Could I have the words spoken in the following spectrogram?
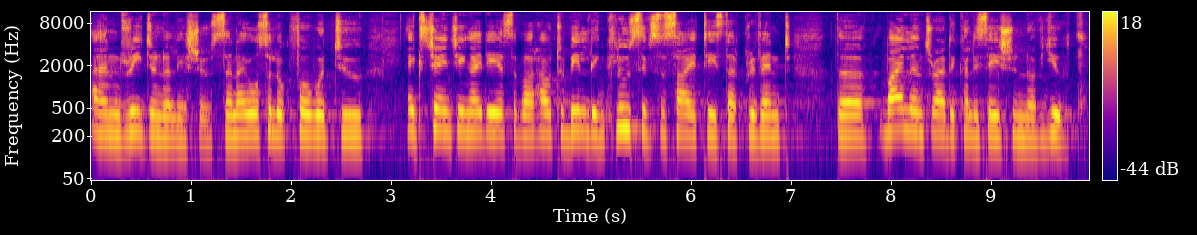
and regional issues. And I also look forward to exchanging ideas about how to build inclusive societies that prevent the violent radicalization of youth.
